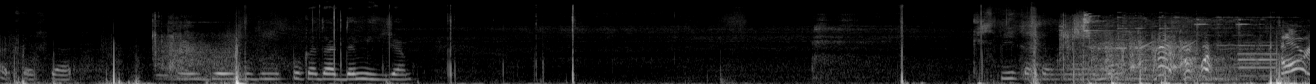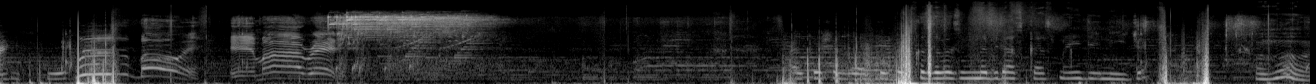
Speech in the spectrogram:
Arkadaşlar videoyu bugünlük bu kadar demeyeceğim. Arkadaşlar Rocket kazanmasında biraz kasmayı deneyeceğim. Aha.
